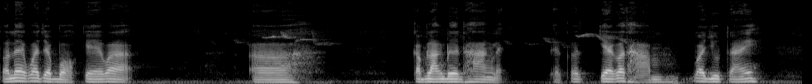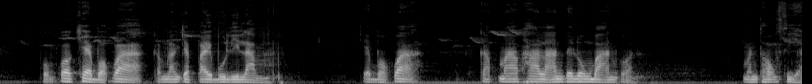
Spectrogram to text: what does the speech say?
ตอนแรกว่าจะบอกแกว่าเออกำลังเดินทางแหละ แต่ก็แกก็ถามว่าหยุดไหน ผมก็แค่บอกว่ากำลังจะไปบุรีรัมย์ แกบอกว่ากลับมาพาหลานไปโรงพยาบาลก่อน มันท้องเสีย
